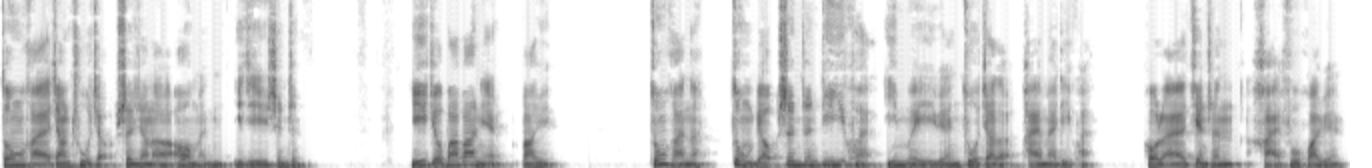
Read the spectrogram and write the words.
中海将触角伸向了澳门以及深圳。一九八八年八月，中海呢。中标深圳第一块以美元作价的拍卖地块，后来建成海富花园。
